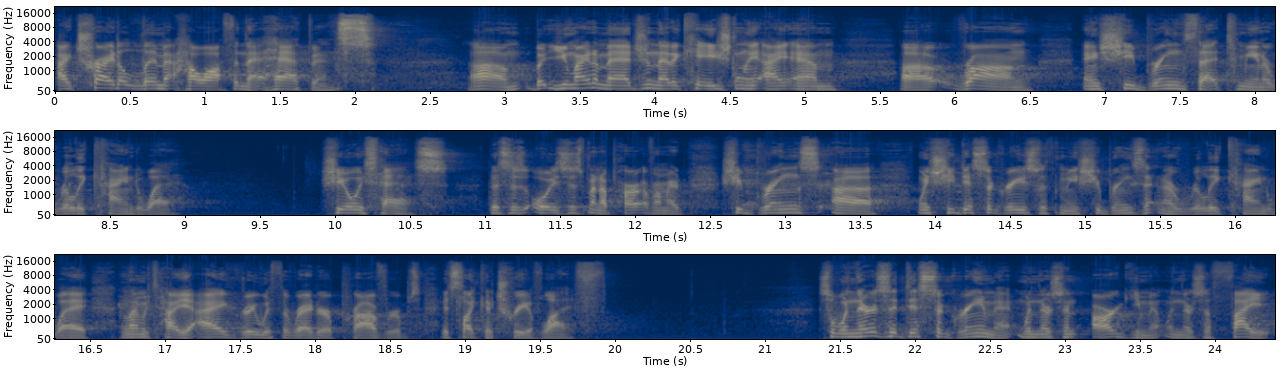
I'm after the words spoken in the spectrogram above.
I try to limit how often that happens. Um, but you might imagine that occasionally I am uh, wrong, and she brings that to me in a really kind way. She always has. This has always just been a part of our marriage. She brings, uh, when she disagrees with me, she brings it in a really kind way. And let me tell you, I agree with the writer of Proverbs. It's like a tree of life. So when there's a disagreement, when there's an argument, when there's a fight,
